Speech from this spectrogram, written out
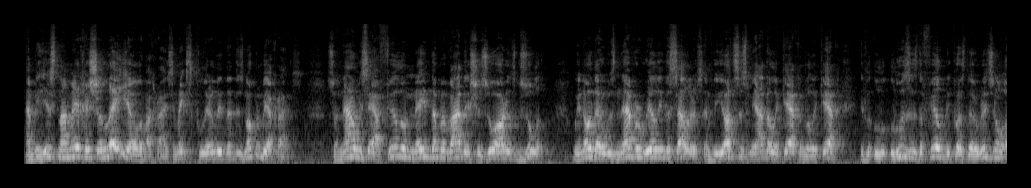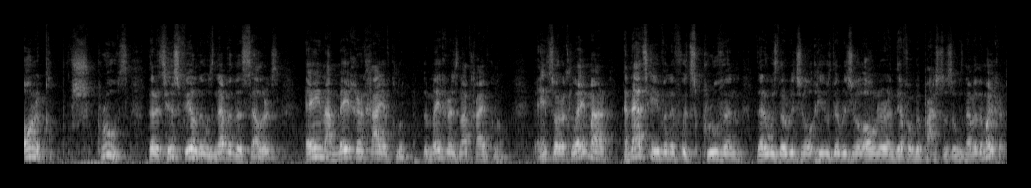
and v'hisna ameche shalei yel of achrais. It makes clearly that there's not going to be achrais. So now we say afilu neida bevade shezu aretz gzula. We know that it was never really the sellers, and v'yotzis miyada lekech, and the lekech it loses the field because the original owner proves that it's his field. It was never the sellers. Ein amecher chayev klum. The mecher is not chayev klum. And that's even if it's proven that it was the original. He was the original owner, and therefore bepashtus it was never the mechers.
